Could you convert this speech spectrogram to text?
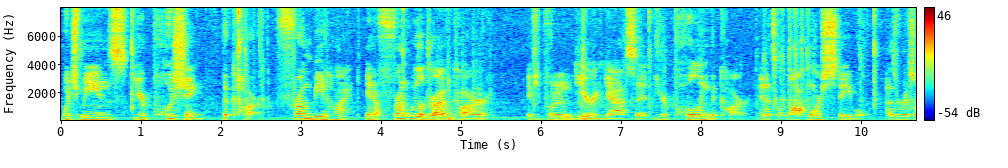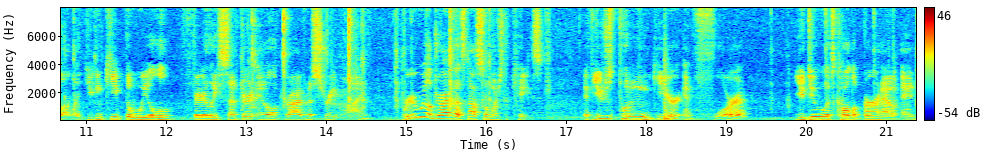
which means you're pushing the car from behind. In a front wheel drive car, if you put it in gear and gas it, you're pulling the car, and it's a lot more stable as a result. Like you can keep the wheel fairly centered, and it'll drive in a straight line. Rear wheel drive, that's not so much the case. If you just put it in gear and floor it, you do what's called a burnout, and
